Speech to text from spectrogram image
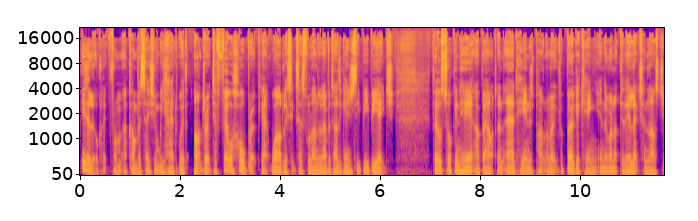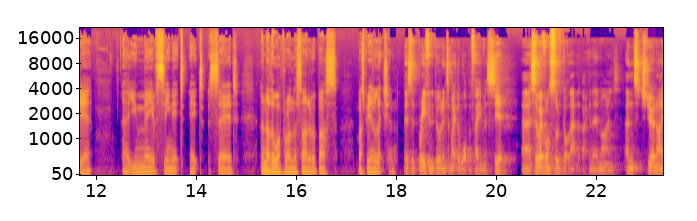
Here's a little clip from a conversation we had with art director Phil Holbrook at wildly successful London advertising agency BBH. Phil's talking here about an ad he and his partner wrote for Burger King in the run up to the election last year. Uh, you may have seen it. It said, Another Whopper on the side of a bus Must be an election. There's a brief in the building to make the Whopper famous. Yeah. Uh, so everyone's sort of got that in the back of their mind. And Stuart and I,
